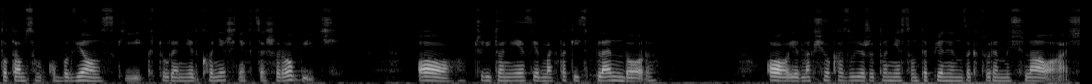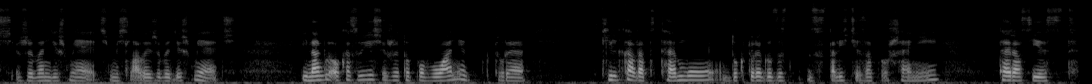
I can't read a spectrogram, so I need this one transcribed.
to tam są obowiązki, które niekoniecznie chcesz robić. O, czyli to nie jest jednak taki splendor. O, jednak się okazuje, że to nie są te pieniądze, które myślałaś, że będziesz mieć, myślałeś, że będziesz mieć. I nagle okazuje się, że to powołanie, które kilka lat temu, do którego zos- zostaliście zaproszeni, teraz jest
